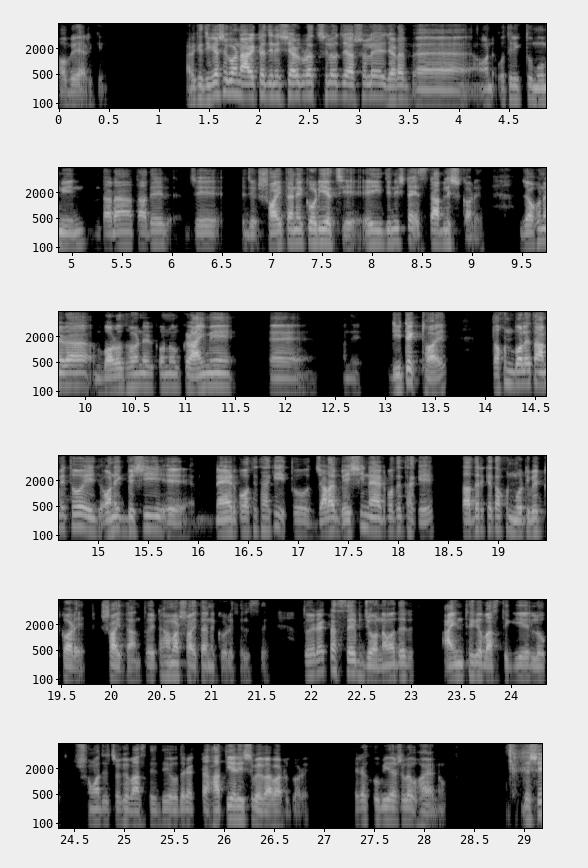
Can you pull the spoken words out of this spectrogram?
হবে আর কি আর কি জিজ্ঞাসা করেন আরেকটা জিনিস শেয়ার করার ছিল যে আসলে যারা অতিরিক্ত মুমিন তারা তাদের যে, যে শয়তানে করিয়েছে এই জিনিসটা এস্টাবলিশ করে। যখন এরা বড় ধরনের কোনো ক্রাইমে মানে ডিটেক্ট হয় তখন বলে তো আমি তো এই অনেক বেশি ন্যায়ের পথে থাকি। তো যারা বেশি ন্যায়ের পথে থাকে তাদেরকে তখন মোটিভেট করে শয়তান। তো এটা আমার শয়তানে করে ফেলছে। তো এটা একটা সেফ জোন আমাদের আইন থেকে বাঁচতে গিয়ে লোক সমাজের চোখে বাঁচতে দিয়ে ওদের একটা হাতিয়ার হিসেবে ব্যবহার করে। এটা খুবই আসলে ভয়ানক। যে সে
